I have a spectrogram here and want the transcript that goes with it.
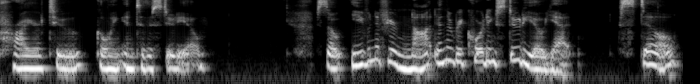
prior to going into the studio. So even if you're not in the recording studio yet, still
